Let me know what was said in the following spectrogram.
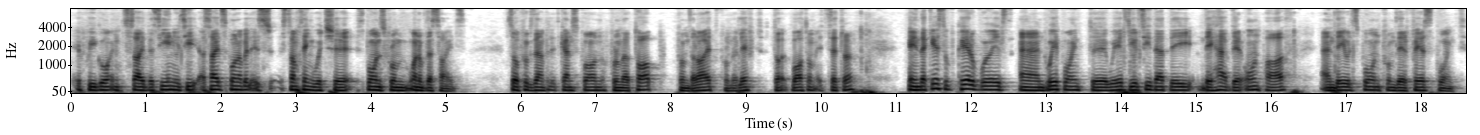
if we go inside the scene, you see a side spawnable is something which uh, spawns from one of the sides. So for example, it can spawn from the top, from the right, from the left, top, bottom, etc. In the case of curve waves and waypoint uh, waves, you'll see that they, they have their own path and they will spawn from their first point.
